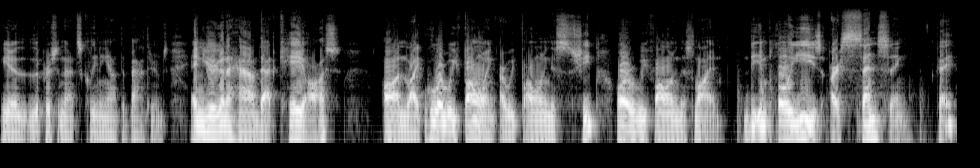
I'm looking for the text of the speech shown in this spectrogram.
you know the person that's cleaning out the bathrooms, and you're gonna have that chaos on like who are we following? Are we following this sheep or are we following this lion? The employees are sensing, okay,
